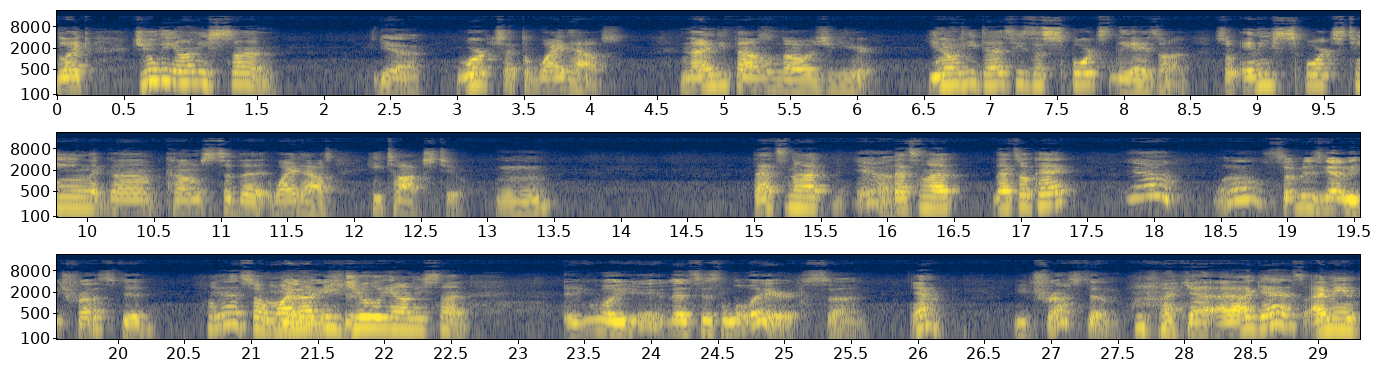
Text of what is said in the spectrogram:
Like Giuliani's son Yeah. works at the White House, ninety thousand dollars a year. You know what he does? He's a sports liaison. So any sports team that um, comes to the White House, he talks to. hmm That's not. Yeah. That's not. That's okay. yeah. Well, somebody's got to be trusted. Yeah. So why not be sure- Giuliani's son? Well, that's his lawyer's son. Yeah. You trust him. I guess. I mean,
